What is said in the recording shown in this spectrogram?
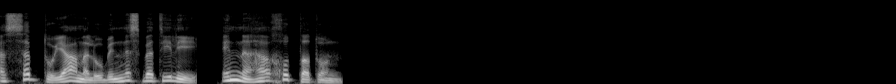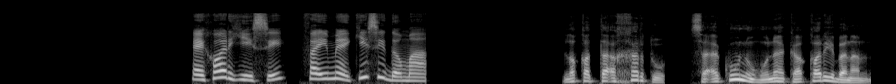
السبت يعمل بالنسبة لي. إنها خطة. Έχω αργήσει, θα είμαι εκεί σύντομα. لقد تأخرت. سأكون هناك قريباً.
